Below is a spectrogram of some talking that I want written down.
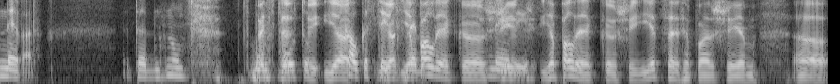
nevar. Tad, nu, Bet, būtu ja, kaut kas cits. Ja, ja, paliek šī, ja paliek šī iecerē par šiem uh,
